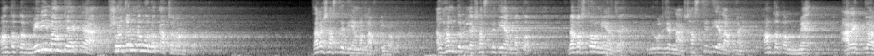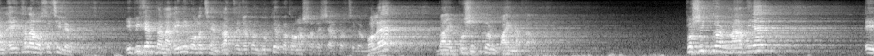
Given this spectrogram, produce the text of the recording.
অন্তত মিনিমাম যে একটা সৌজন্যমূলক আচরণ করে। তারা শাস্তি দিয়ে আমার লাভ কি হবে? আলহামদুলিল্লাহ, শাস্তি দেওয়ার মতো ব্যবস্থাও নেওয়া যায়। কিন্তু বলি যে না, শাস্তি দিয়ে লাভ নাই। অন্তত আরেকজন, এই থানার ওসি ছিলেন। ইপিজেড থানার, ইনি বলেছেন, রাত্রে যখন দুঃখের কথা ওনার সাথে শেয়ার করছিলেন বলে, ভাই, প্রশিক্ষণ পাই না তারা। প্রশিক্ষণ না দিয়ে এই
